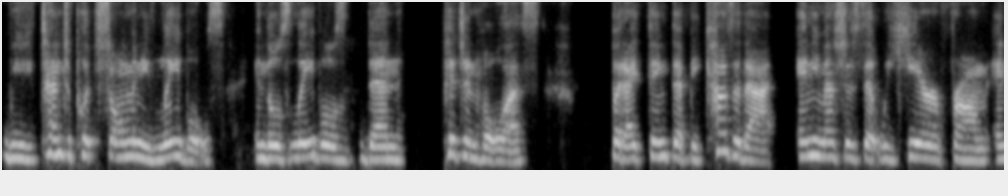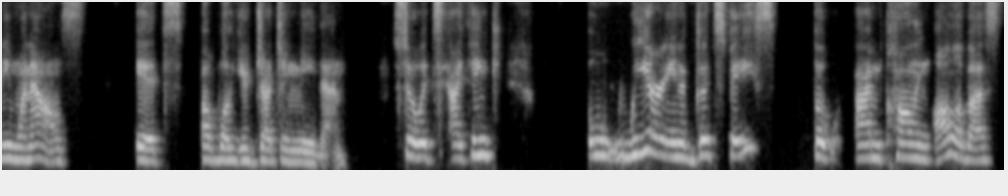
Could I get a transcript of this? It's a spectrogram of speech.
we tend to put so many labels and those labels then pigeonhole us. But I think that because of that, any message that we hear from anyone else, it's, oh, well, you're judging me then. So it's, I think we are in a good space, but I'm calling all of us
